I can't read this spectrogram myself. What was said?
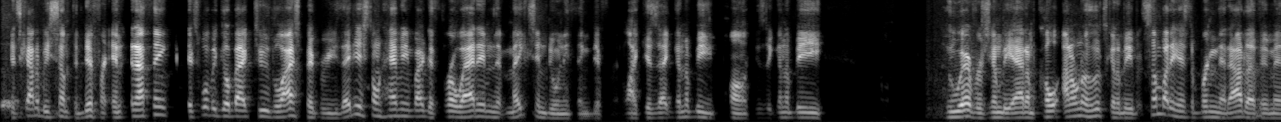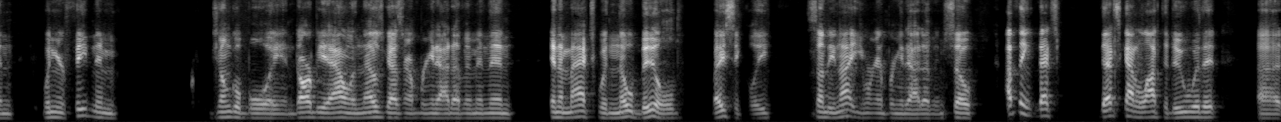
it's got to be something different. And, and I think it's what we go back to the last pay per view. They just don't have anybody to throw at him that makes him do anything different. Like, is that going to be Punk? Is it going to be whoever's going to be Adam Cole? I don't know who it's going to be, but somebody has to bring that out of him. And when you're feeding him Jungle Boy and Darby Allin, those guys are going to bring it out of him. And then in a match with no build, basically Sunday night, you weren't going to bring it out of him. So I think that's that's got a lot to do with it uh,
